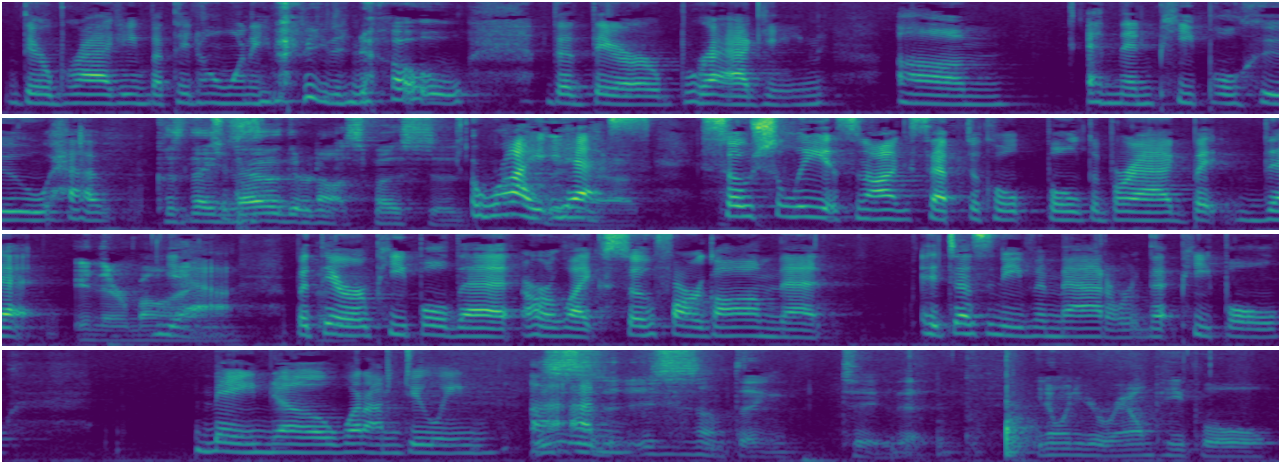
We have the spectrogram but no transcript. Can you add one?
they're bragging, but they don't want anybody to know that they're bragging. Um, and then people who have because they just, know they're not supposed to. Right. Yes. That socially it's not acceptable to brag, but that in their mind. yeah. But there are people that are like so far gone that it doesn't even matter that people may know what I'm doing. This, I, is, I'm, this is something too that you know when you're around people.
